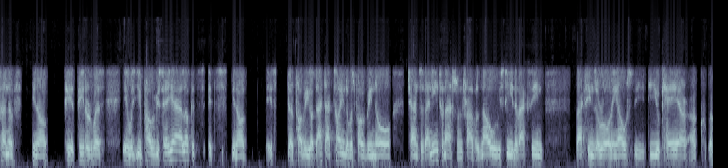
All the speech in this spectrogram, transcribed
kind of you know petered with, it would you probably say, yeah, look, it's it's you know it's there probably at that time there was probably no chance of any international travel. Now we see the vaccine vaccines are rolling out. The, the UK are, are,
